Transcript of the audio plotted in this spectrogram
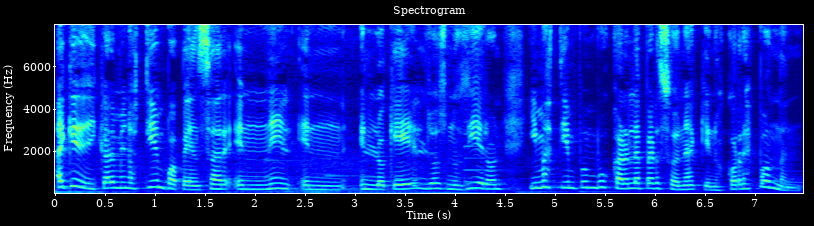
Hay que dedicar menos tiempo a pensar en, lo que ellos nos dieron y más tiempo en buscar a la persona que nos correspondan.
